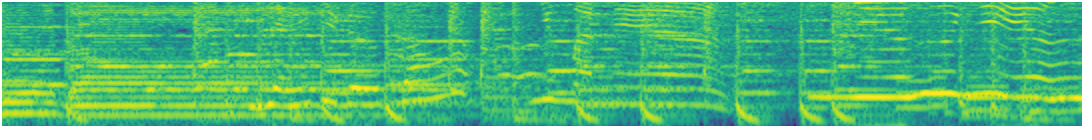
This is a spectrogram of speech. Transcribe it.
đưa đò. Vậy thì được đó, Nhưng mà nè, nhớ nhé anh.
